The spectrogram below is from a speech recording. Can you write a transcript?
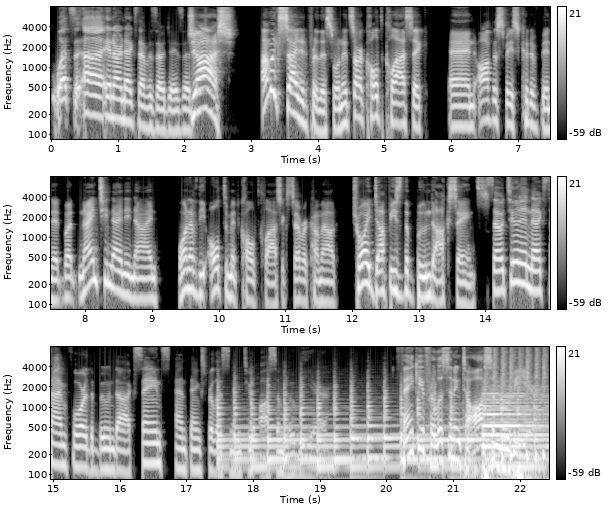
What's uh, in our next episode, Jason? Josh, I'm excited for this one. It's our cult classic, and Office Space could have been it, but 1999, one of the ultimate cult classics to ever come out. Troy Duffy's The Boondock Saints. so tune in next time for the Boondock Saints, and thanks for listening to Awesome Movie Year. Thank you for listening to Awesome Movie Year.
